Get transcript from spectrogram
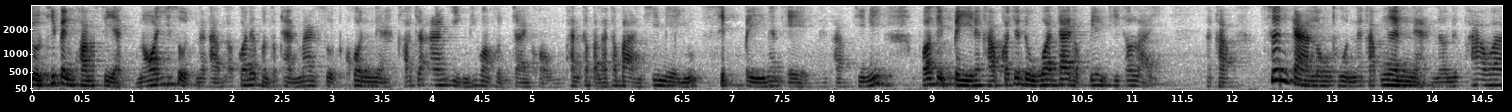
จุดที่เป็นความเสี่ยงน้อยที่สุดนะครับแล้วก็ได้ผลตอบแทนมากสุดคนเนี่ยเขาจะอ้างอิงที่ความสนใจของพันธบัตรรัฐบาลที่มีอายุ 10 ปีนั่นเองนะครับทีนี้พอ 10 ปีนะครับเขาจะดูว่าได้ดอกเบี้ยอยู่ที่เท่าไหร่นะครับ ซึ่งการลงทุนนะครับเงินเนี่ยเรานึกภาพว่า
